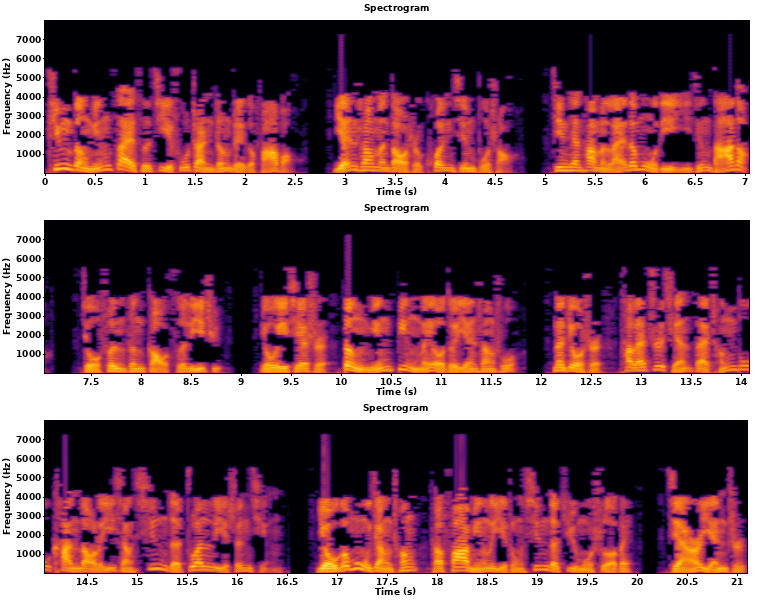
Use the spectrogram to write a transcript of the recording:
听邓明再次祭出战争这个法宝，盐商们倒是宽心不少。今天他们来的目的已经达到。就纷纷告辞离去。有一些事邓明并没有对严商说，那就是他来之前在成都看到了一项新的专利申请。有个木匠称他发明了一种新的锯木设备，简而言之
